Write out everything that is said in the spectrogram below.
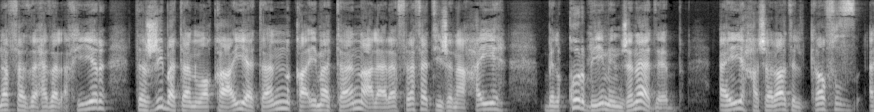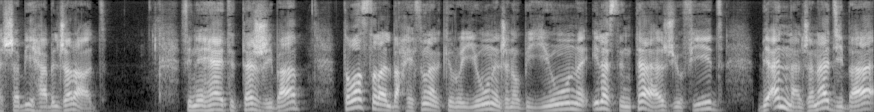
نفذ هذا الأخير تجربة واقعية قائمة على رفرفة جناحيه بالقرب من جنادب أي حشرات القفز الشبيهة بالجراد. في نهاية التجربة توصل الباحثون الكوريون الجنوبيون إلى استنتاج يفيد بأن الجنادب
